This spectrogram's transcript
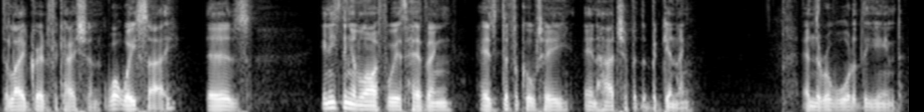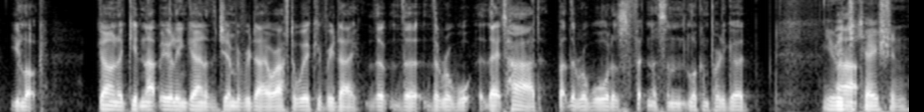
delayed gratification. What we say is anything in life worth having has difficulty and hardship at the beginning and the reward at the end. You look, going to getting up early and going to the gym every day or after work every day, the, the, the reward, that's hard, but the reward is fitness and looking pretty good. Your Uh, education.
